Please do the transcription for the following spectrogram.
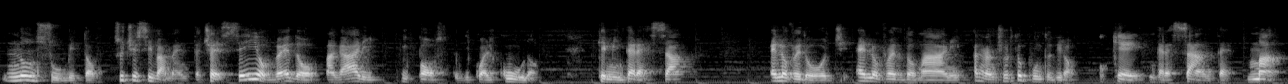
non subito, successivamente. Cioè, se io vedo magari i post di qualcuno che mi interessa e lo vedo oggi e lo vedo domani, allora a un certo punto dirò, ok, interessante, ma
